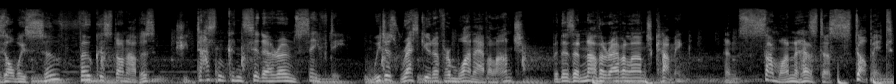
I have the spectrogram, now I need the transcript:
She's always so focused on others, she doesn't consider her own safety. We just rescued her from one avalanche, but there's another avalanche coming, and someone has to stop it.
